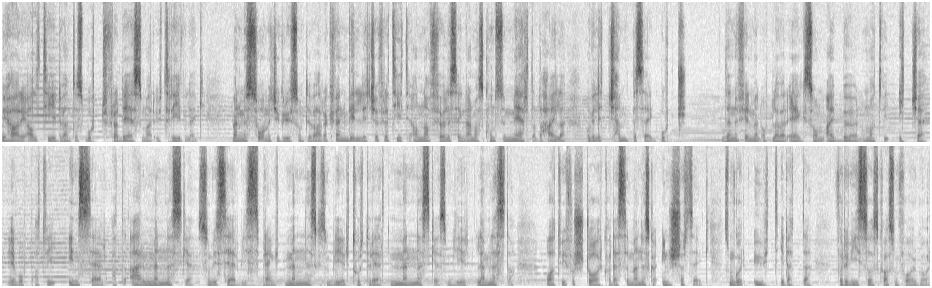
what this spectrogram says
Vi har i all tid vendt oss bort fra det som er utrivelig, men med så mye grusomt i verden, hvem vil ikke fra tid til annen føle seg nærmest konsumert av det hele og ville kjempe seg bort? Denne filmen opplever jeg som ei bønn om at vi ikke gir opp, at vi innser at det er mennesker som vi ser blir sprengt, mennesker som blir torturert, mennesker som blir lemlesta, og at vi forstår hva disse menneskene ønsker seg, som går ut i dette for å vise oss hva som foregår.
